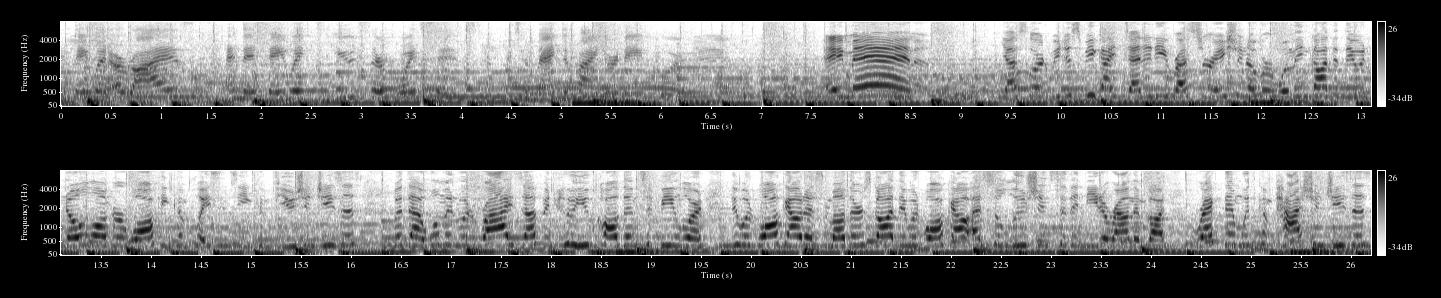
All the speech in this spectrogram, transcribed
that they would arise and that they would use their voices to magnify your name, Lord. Amen. Yes, Lord, we just speak identity restoration over women, God, that they would no longer walk in complacency and confusion, Jesus, but that woman would rise up in who you've called them to be, Lord. They would walk out as mothers, God. They would walk out as solutions to the need around them, God. Wreck them with compassion, Jesus,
